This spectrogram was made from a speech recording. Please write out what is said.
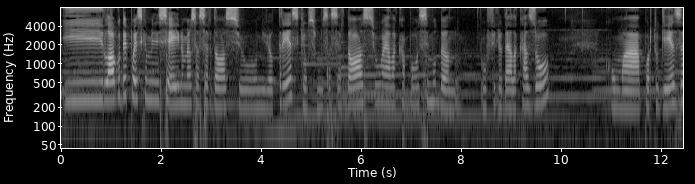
E logo depois que eu me iniciei no meu sacerdócio nível 3, que é o sumo sacerdócio, ela acabou se mudando. O filho dela casou com uma portuguesa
